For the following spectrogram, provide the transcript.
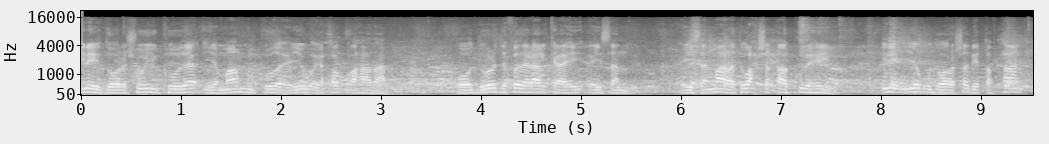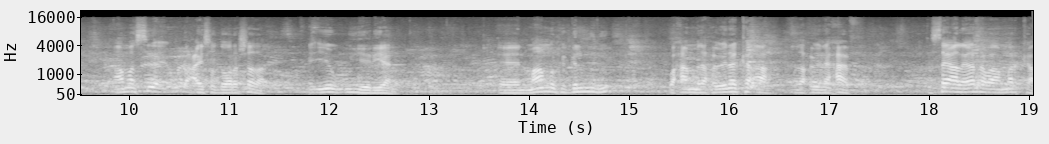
inay doorashooyinkooda iyo maamulkooda iyagu ay xor u ahaadaan oo dowladda federaalkaahi aysan aysan maaragtay wax shaqaa ku lahayn inay iyagu doorashadii qabtaan ama sida ay u dhacayso doorashada ay iyagu u yeeriyaan. Maamulka galmudug waxaa madaxweyne ka ah madaxweyne xaaf. Isagaa laga rabaa marka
